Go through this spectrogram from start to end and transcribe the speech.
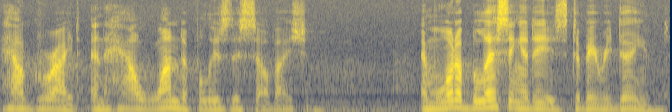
how great and how wonderful is this salvation. And what a blessing it is to be redeemed,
